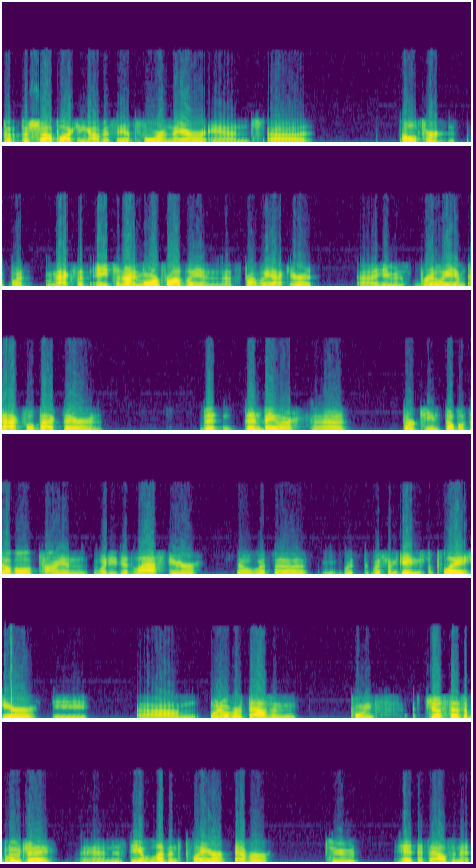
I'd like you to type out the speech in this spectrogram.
the, the shot blocking, obviously had four in there and uh, altered what max at eight to nine more probably, and that's probably accurate. Uh, he was really impactful back there, and th- then Baylor, uh, 13th double double, tying what he did last year. Still with uh with with some games to play here, he um, went over a thousand points just as a Blue Jay, and is the 11th player ever to hit a thousand at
